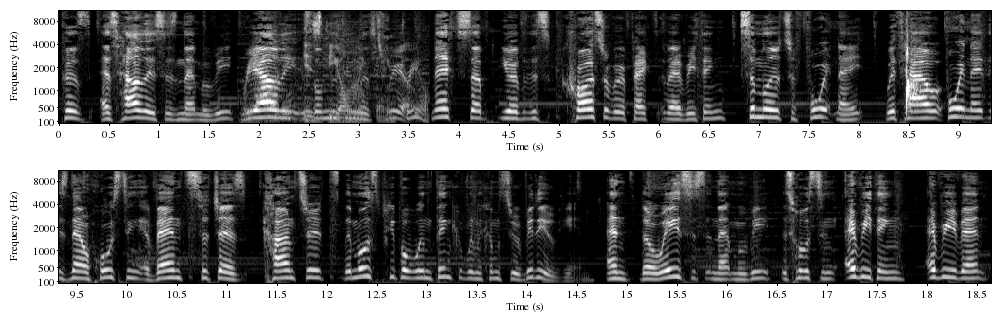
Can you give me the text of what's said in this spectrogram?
Because, as Halliday says in that movie, reality, reality is, the only, the only thing that's thing real. real. Next up, you have this crossover effect of everything, similar to Fortnite, with how Fortnite is now hosting events such as concerts that most people wouldn't think of when it comes to a video game. And the Oasis in that movie is hosting everything every event.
